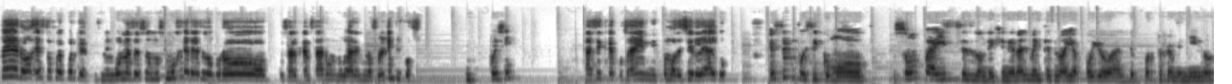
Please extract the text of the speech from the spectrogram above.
Pero esto fue porque pues, ninguna de esas mujeres logró pues, alcanzar un lugar en los Olímpicos. Pues sí. Así que pues hay ni cómo decirle algo. Este pues sí, como son países donde generalmente no hay apoyo al deporte femenino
